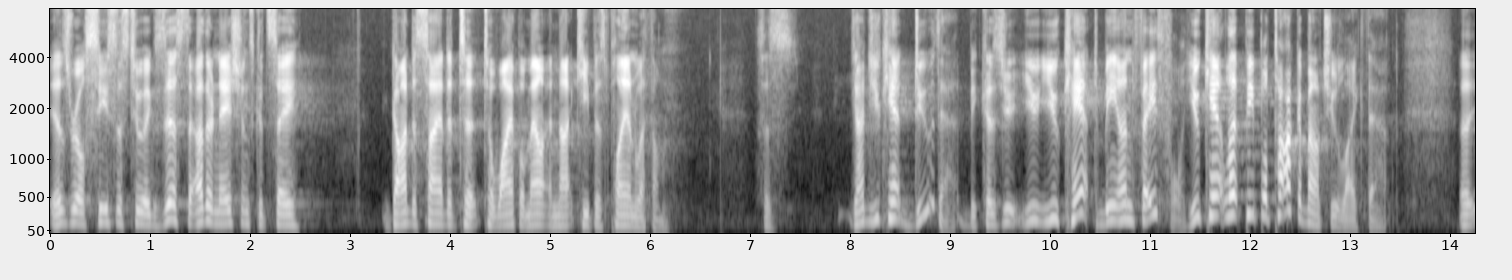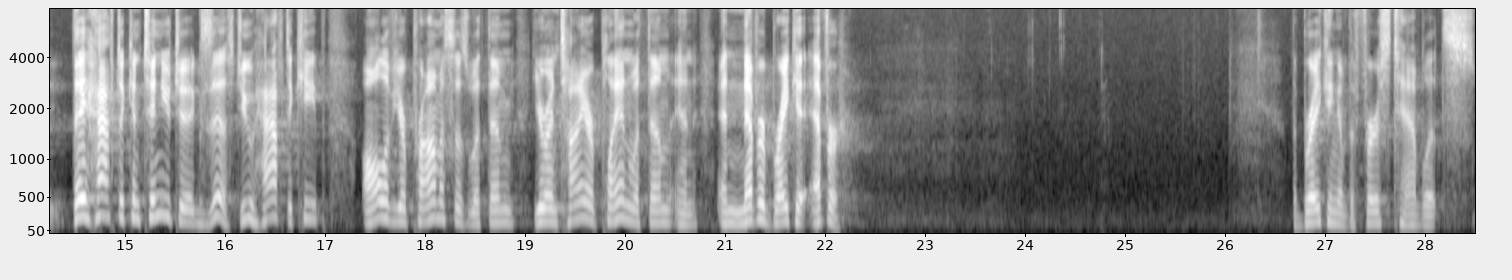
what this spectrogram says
Israel ceases to exist, the other nations could say, God decided to, to wipe them out and not keep his plan with them. He says, God, you can't do that because you, you, you can't be unfaithful. You can't let people talk about you like that. Uh, they have to continue to exist. You have to keep all of your promises with them, your entire plan with them, and, and never break it ever. The breaking of the first tablets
